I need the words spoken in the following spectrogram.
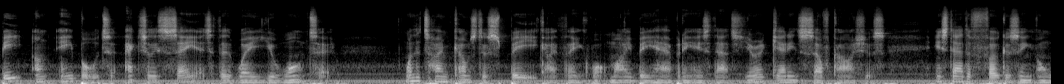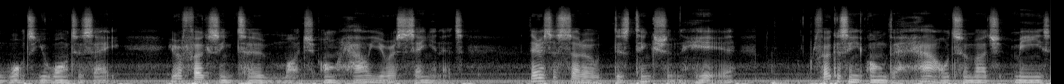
be unable to actually say it the way you want to. When the time comes to speak, I think what might be happening is that you're getting self conscious. Instead of focusing on what you want to say, you're focusing too much on how you are saying it. There's a subtle distinction here. Focusing on the how too much means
